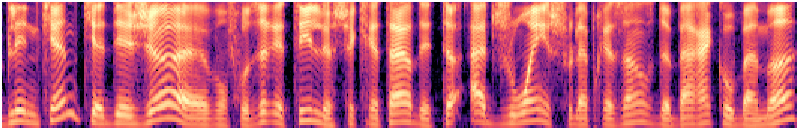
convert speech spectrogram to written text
Blinken, qui a déjà, euh, faut dire, été le secrétaire d'État adjoint sous la présence de Barack Obama.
